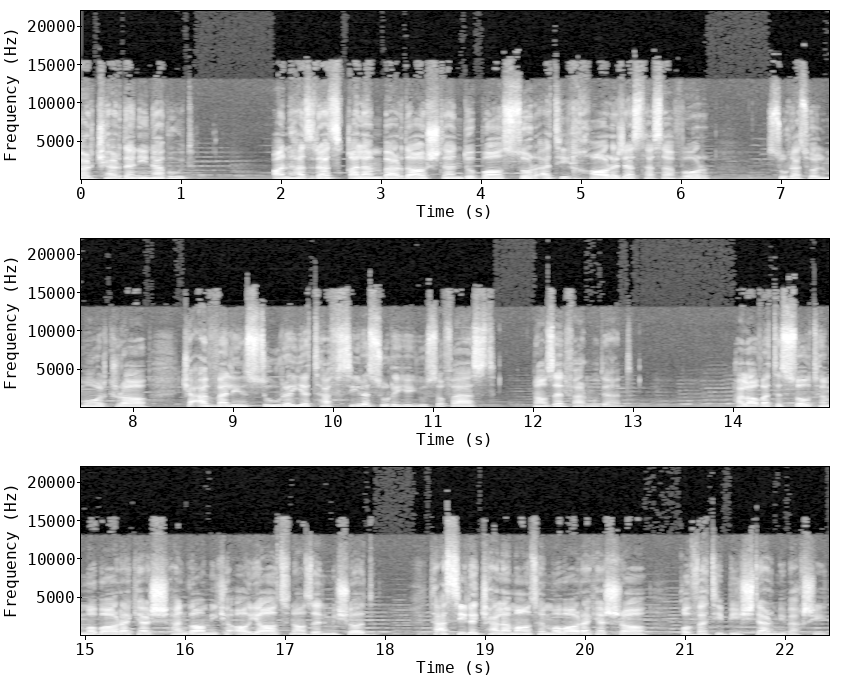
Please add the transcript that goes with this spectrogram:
باور کردنی نبود. آن حضرت قلم برداشتند و با سرعتی خارج از تصور سورت الملک را که اولین سوره تفسیر سوره یوسف است نازل فرمودند. حلاوت صوت مبارکش هنگامی که آیات نازل می‌شد تأثیر کلمات مبارکش را قوتی بیشتر میبخشید.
